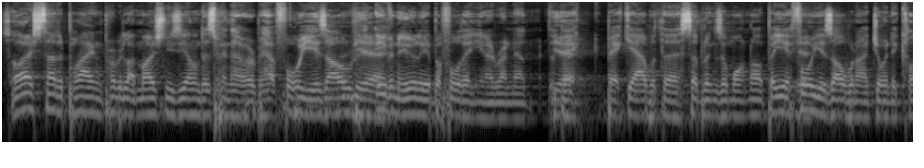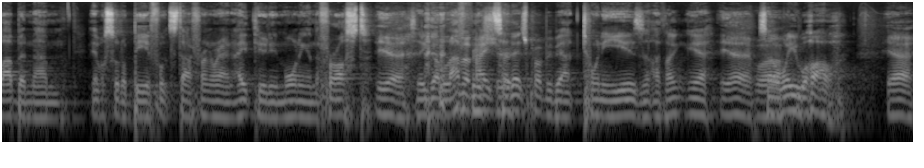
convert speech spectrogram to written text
So I started playing probably like most New Zealanders when they were about four years old. Yeah. Even earlier before that, you know, running out the yeah. back backyard with the siblings and whatnot. But yeah, four years old when I joined a club and um, that was sort of barefoot stuff running around eight thirty in the morning in the frost. Yeah. So you got to love it, mate. Sure. So that's probably about twenty years, I think. Yeah. Yeah. Wow. So a wee while. Yeah.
